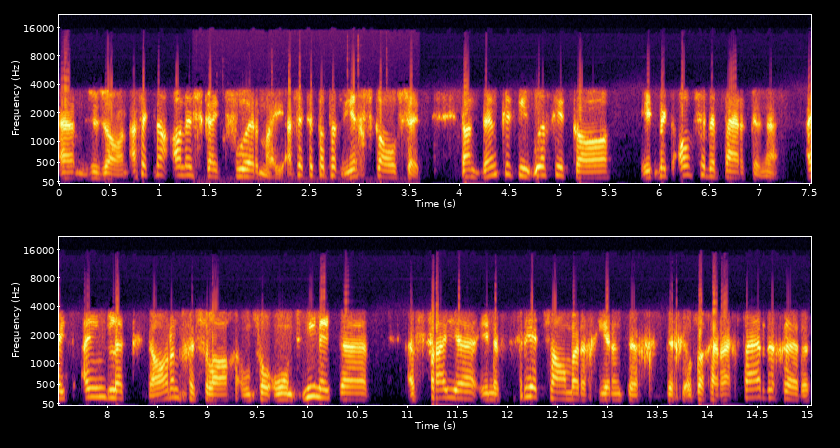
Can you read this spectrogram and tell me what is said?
ehm um, Susan as ek na alles kyk voor my as ek dit op 'n weegskaal sit dan dink ek die OVK het met al sy beperkings uiteindelik daarin geslaag om vir ons nie net 'n uh, 'n vrye en 'n vredesame regering te, te of 'n geregverdige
